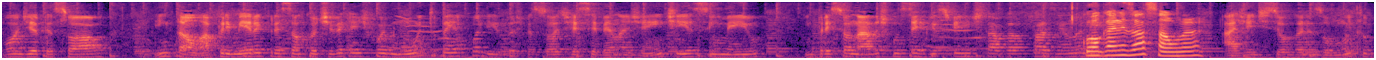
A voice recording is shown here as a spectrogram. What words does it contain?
Bom dia, pessoal. Então, a primeira impressão que eu tive é que a gente foi muito bem acolhido, as pessoas recebendo a gente e assim, meio impressionadas com os serviços que a gente estava fazendo. Com a organização, né? A gente se organizou muito bem.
